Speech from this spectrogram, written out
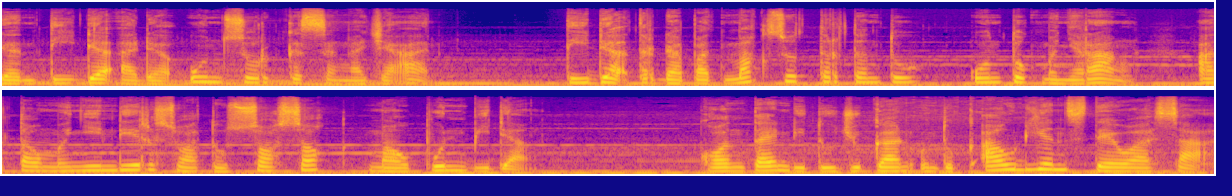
dan tidak ada unsur kesengajaan. Tidak terdapat maksud tertentu untuk menyerang atau menyindir suatu sosok maupun bidang. Konten ditujukan untuk audiens dewasa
